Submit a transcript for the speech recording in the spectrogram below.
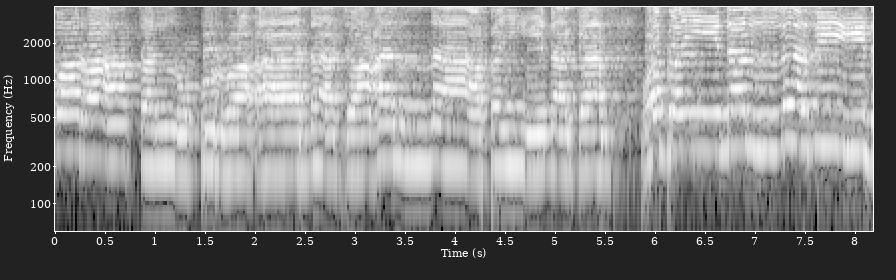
قرأت القرآن جعلنا بينك وبين الذين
